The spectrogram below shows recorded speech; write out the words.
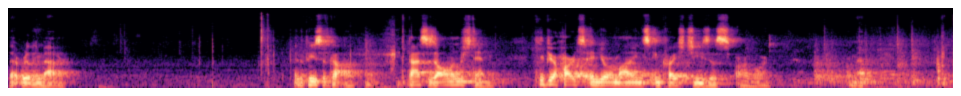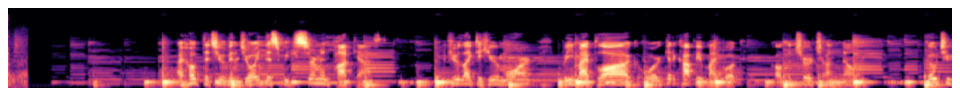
that really matter. May the peace of God passes all understanding. Keep your hearts and your minds in Christ Jesus our Lord. Amen. I hope that you have enjoyed this week's sermon podcast. If you would like to hear more, read my blog, or get a copy of my book called The Church Unknown, go to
